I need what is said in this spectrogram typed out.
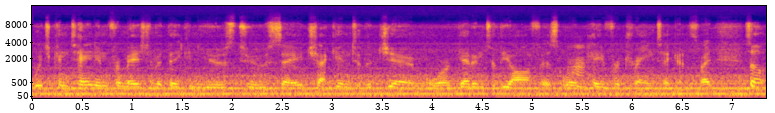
which contain information that they can use to, say, check into the gym or get into the office or Huh. pay for train tickets, right? So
